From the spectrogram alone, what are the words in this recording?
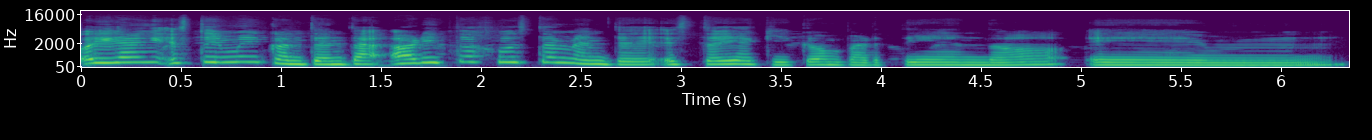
Oigan, estoy muy contenta. Ahorita justamente estoy aquí compartiendo. em,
